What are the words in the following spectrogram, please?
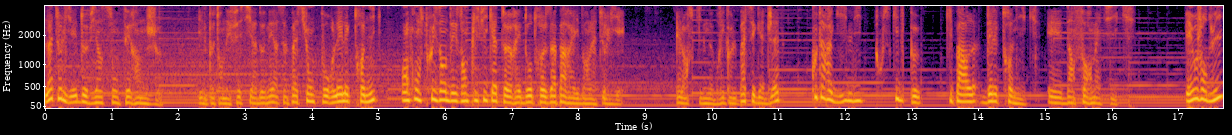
l'atelier devient son terrain de jeu. Il peut en effet s'y adonner à sa passion pour l'électronique en construisant des amplificateurs et d'autres appareils dans l'atelier. Et lorsqu'il ne bricole pas ses gadgets, Kutaragi lit tout ce qu'il peut qui parle d'électronique et d'informatique. Et aujourd'hui,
